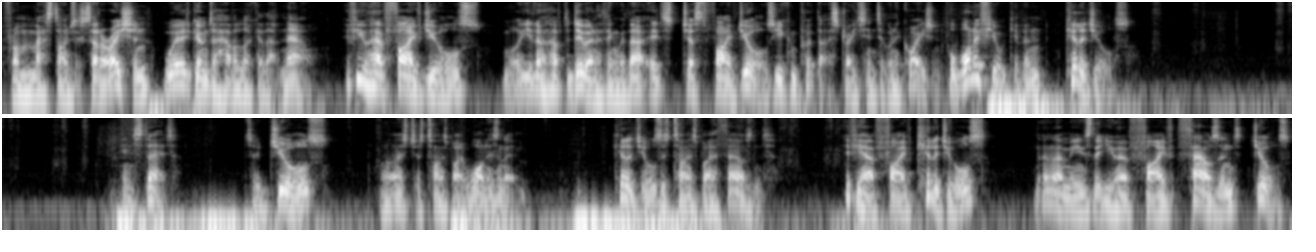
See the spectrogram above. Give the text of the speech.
from mass times acceleration, we're going to have a look at that now. If you have five joules, well, you don't have to do anything with that. It's just five joules. You can put that straight into an equation. But what if you're given kilojoules instead? So joules, well, that's just times by one, isn't it? Kilojoules is times by a thousand. If you have five kilojoules, then that means that you have 5,000 joules.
